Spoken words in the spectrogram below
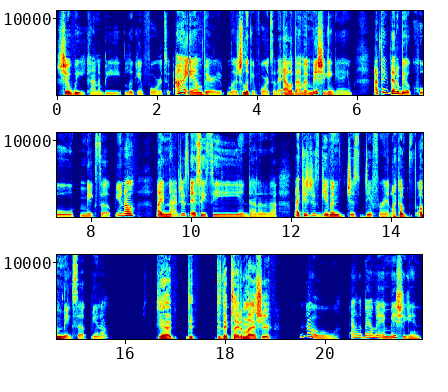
should we kind of be looking forward to? I am very much looking forward to the Alabama Michigan game. I think that'll be a cool mix up, you know? Like not just SEC and da da da da. Like it's just giving just different, like a a mix up, you know? yeah. Did did they play them last year? No, Alabama and Michigan.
